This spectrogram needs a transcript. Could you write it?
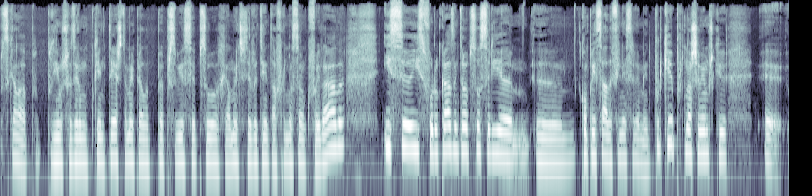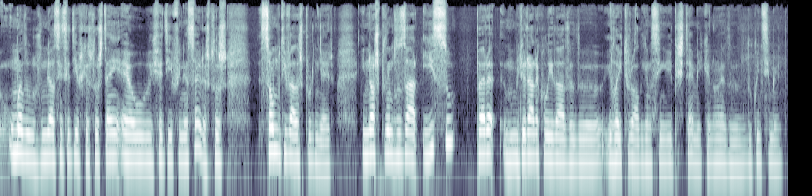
se calhar, podíamos fazer um pequeno teste também para, ela, para perceber se a pessoa realmente esteve atenta à formação que foi dada e se isso for o caso, então a pessoa seria uh, compensada financeiramente. Porquê? Porque nós sabemos que uh, um dos melhores incentivos que as pessoas têm é o incentivo financeiro. As pessoas são motivadas por dinheiro e nós podemos usar isso para melhorar a qualidade do eleitoral, digamos assim, epistémica, não é? Do, do, conhecimento.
